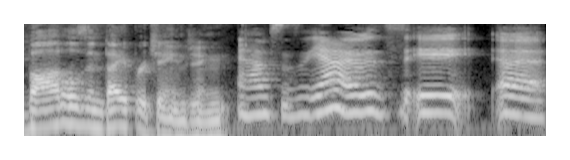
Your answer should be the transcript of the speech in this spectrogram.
bottles and diaper changing. Absolutely. Yeah, it was a, uh,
